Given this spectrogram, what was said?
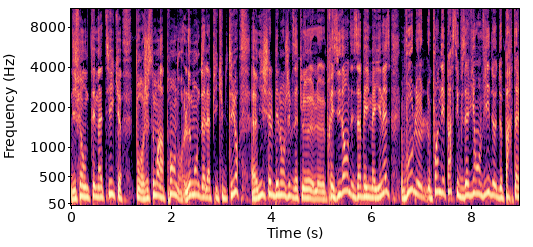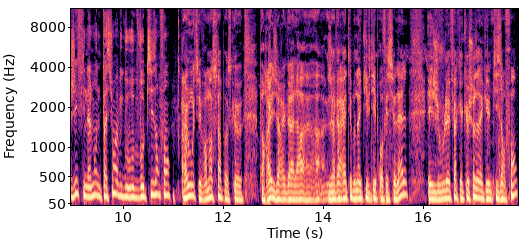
différentes thématiques pour justement apprendre le monde de l'apiculture. Euh, Michel Bélanger, vous êtes le, le président des abeilles mayennaises. Vous, le, le point de départ, c'est que vous aviez envie de, de partager finalement une passion avec vos, vos petits enfants. Ah oui, c'est vraiment ça. Parce que pareil, j'arrivais à la, j'avais arrêté mon activité professionnelle et je voulais faire quelque chose avec mes petits enfants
